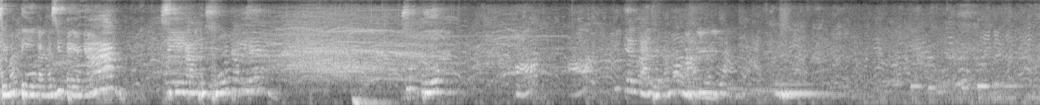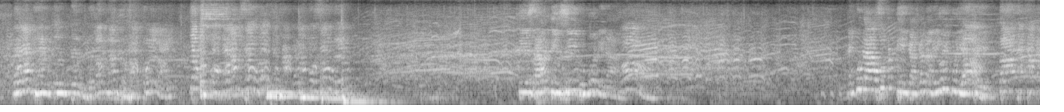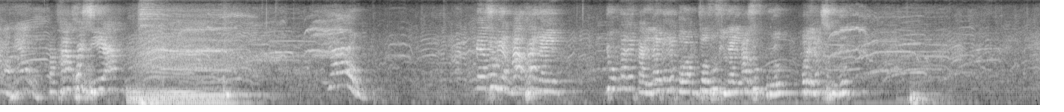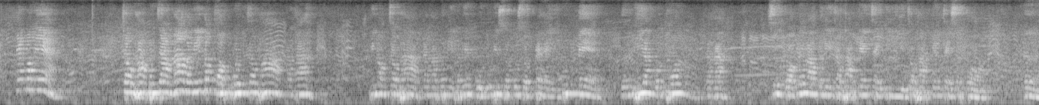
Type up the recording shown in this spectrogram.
สิมาตีกันฮะสิแต่งงานสิกันผู้สูงจะเห็นสุดตึก เห็นกูดาสู้กันตีกันกันอันนี้ลุยกูเลี้ยงไก่ตาทักทัากันเราแพ้วตาข้าค่อยเสียเย้าแม่สู้เลี้ยงหน้าท่าใหญ่ยุงไม่ให้ไก่ไล่ไม่ให้ตัวโจรสู้สีใหญ่หน้าสู้เปลือกบ่ได้รักสือแม่บ่แม่เจ้าภาพพระเจ้ามาวันนี้ต้องขอบคุณเจ้าภาพ พี่น้องเจ้าภาพนะคะวันนี้ประเทศบุญอุทิศส่วนกุศลไปให้คุณแม่หลวงเพียงหลวงพ่นนะคะ ซึ่งบอกเรื่องราววันนี้เจ้าภาพแกงใจดี เจ้าภาพแกงใจสปอร์ตเออ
